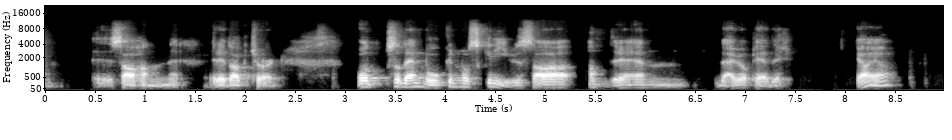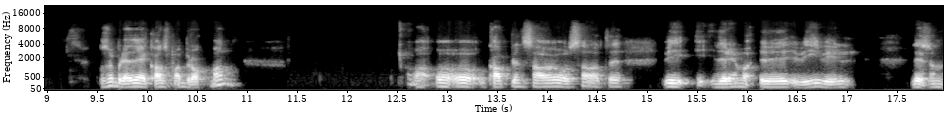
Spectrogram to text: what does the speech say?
eh, sa han redaktøren. Og, så den boken må skrives av andre enn deg og Peder. Ja, ja. Og så ble det Kaspar Brochmann. Og, og, og Cappelen sa jo også at vi, vi vil liksom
